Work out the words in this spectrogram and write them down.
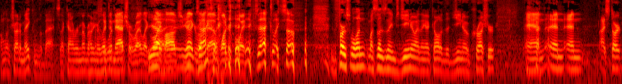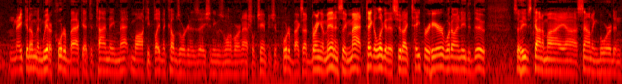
I'm going to try to make them the bats. I kind of remember how to use like the natural, right? Like Yeah, Roy Hobbs, yeah, make your own exactly. bat, Wonder Boy. exactly. So, the first one, my son's name's Gino. I think I called it the Gino Crusher, and and and I start making them. And we had a quarterback at the time named Matt Mauck. He played in the Cubs organization. He was one of our national championship quarterbacks. I'd bring him in and say, Matt, take a look at this. Should I taper here? What do I need to do? So he was kind of my uh, sounding board, and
